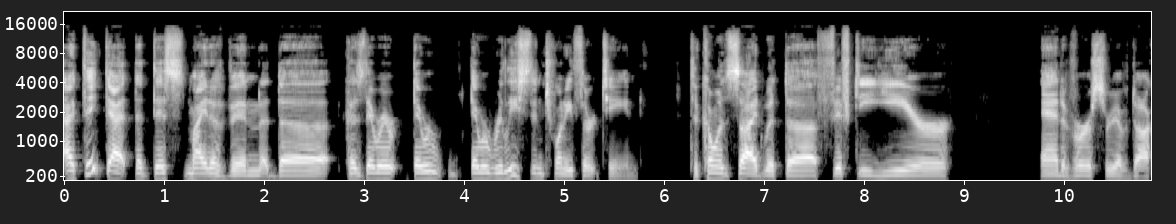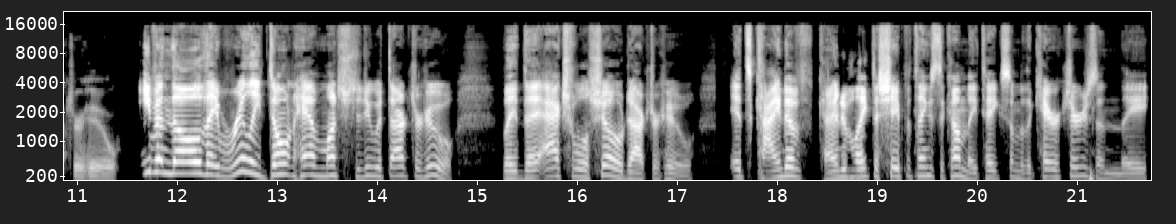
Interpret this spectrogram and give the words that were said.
I think that that this might have been the because they were they were they were released in 2013 to coincide with the 50 year anniversary of Doctor Who. even though they really don't have much to do with Doctor Who, like the actual show Doctor Who. it's kind of kind of like the shape of things to come. They take some of the characters and they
